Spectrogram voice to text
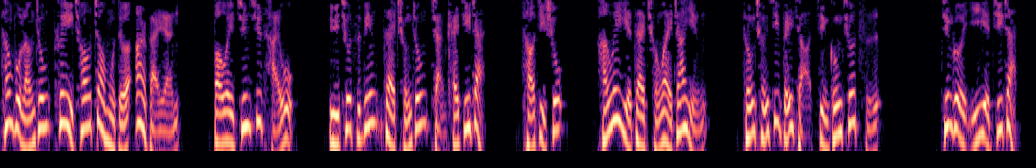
仓部郎中崔义超、赵慕德二百人保卫军需财物，与丘辞兵在城中展开激战。曹继书、韩威也在城外扎营，从城西北角进攻丘辞。经过一夜激战，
